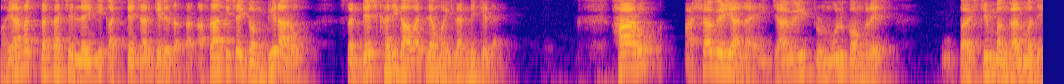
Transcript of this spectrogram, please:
भयानक प्रकारचे लैंगिक अत्याचार केले जातात. असा अतिशय गंभीर आरोप संदेशखाली गावातल्या महिलांनी केला आहे हा आरोप अशा वेळी आला आहे ज्यावेळी तृणमूल काँग्रेस पश्चिम बंगालमध्ये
